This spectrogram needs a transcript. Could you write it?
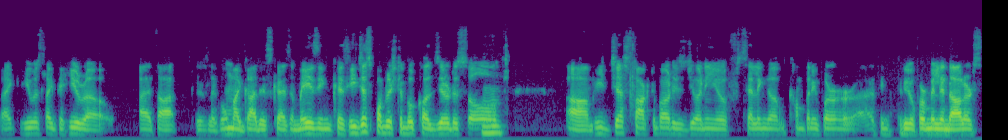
Like he was like the hero. I thought it was like, oh my god, this guy's amazing because he just published a book called Zero to Sold. Um, he just talked about his journey of selling a company for I think three or four million dollars.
